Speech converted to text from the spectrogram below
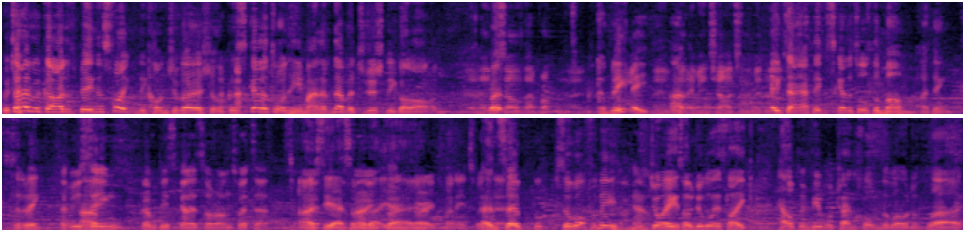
which I regard as being a slightly controversial because Skeletor and He-Man have never traditionally got on, They've but solved that problem though. Completely. They've Uh, put them in charge of the Middle East. exactly, I think Skeletor's the mum. I think considering. Have you Um, seen Grumpy Skeletor on Twitter? It's a I see, yeah, some of very that, yeah, fun- yeah. Very funny Twitter. And so, so what for me, I'm Yeah. enjoying it. So I do all this like helping people transform the world of work.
